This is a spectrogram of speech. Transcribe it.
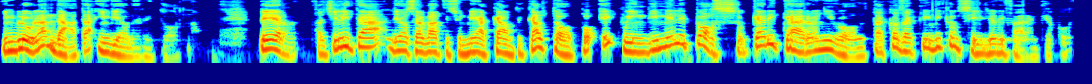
in blu l'andata, in viola il ritorno. Per facilità le ho salvate sul mio account Caltopo e quindi me le posso caricare ogni volta, cosa che vi consiglio di fare anche a voi.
